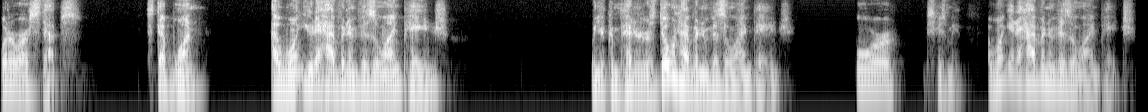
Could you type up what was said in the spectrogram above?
What are our steps? Step one, I want you to have an Invisalign page when your competitors don't have an Invisalign page, or excuse me, I want you to have an Invisalign page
